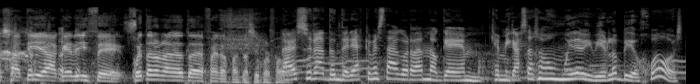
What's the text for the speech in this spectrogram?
esa tía que dice. Cuéntanos la anécdota de Final Fantasy, por favor. Ah, Es una tontería, es que me estaba acordando que, que en mi casa somos muy de vivir los videojuegos.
